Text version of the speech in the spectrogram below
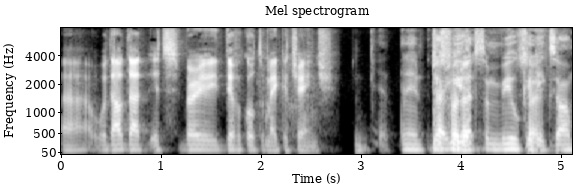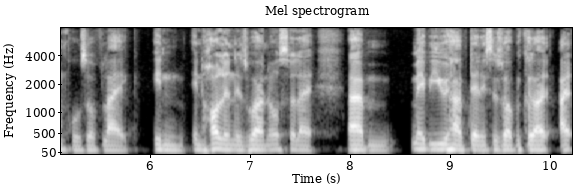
Uh, without that, it's very difficult to make a change. And then Just you had some real good sorry. examples of like in in Holland as well, and also like um maybe you have Dennis as well because I I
